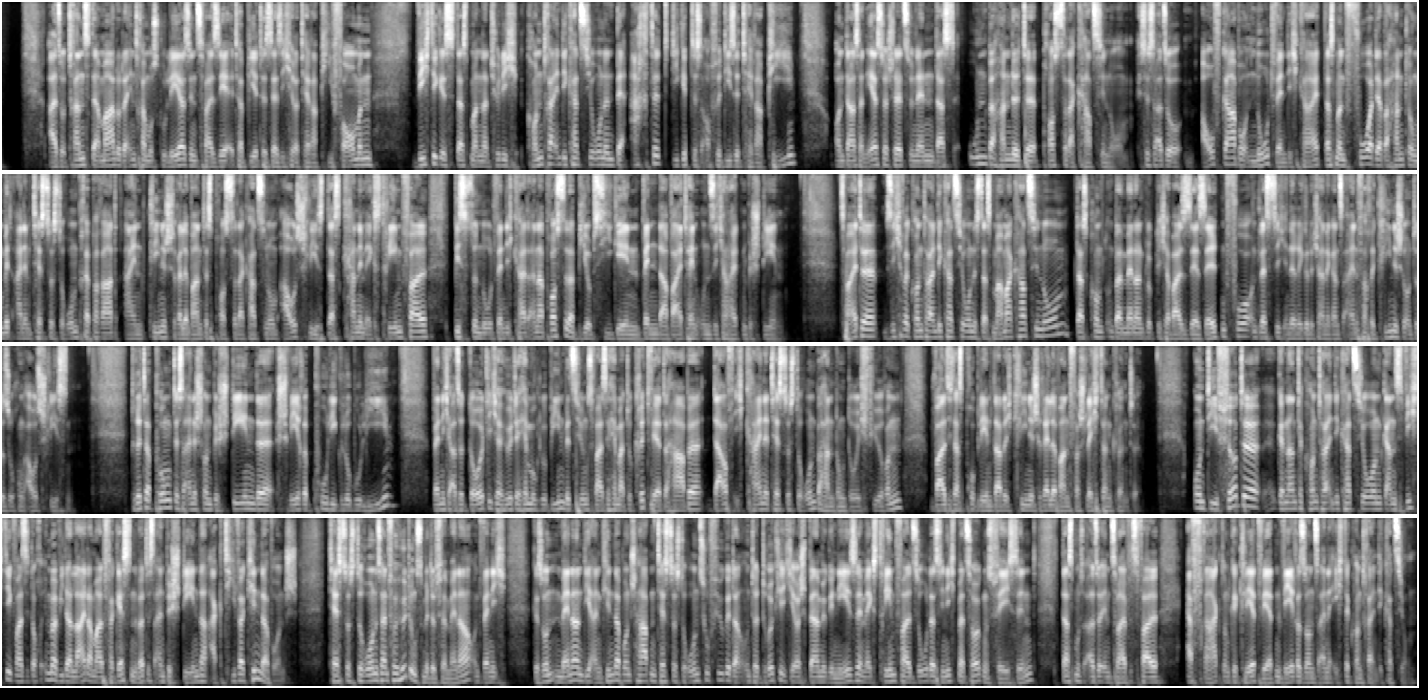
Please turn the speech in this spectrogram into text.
Also transdermal oder intramuskulär sind zwei sehr etablierte, sehr sichere Therapieformen. Wichtig ist, dass man natürlich Kontraindikationen beachtet. Die gibt es auch für diese Therapie. Und da ist an erster Stelle zu nennen das unbehandelte Prostatakarzinom. Es ist also Aufgabe und Notwendigkeit, dass man vor der Behandlung mit einem Testosteronpräparat ein klinisch relevantes Prostatakarzinom ausschließt. Das kann im Extremfall bis zur Notwendigkeit einer Prostatabiopsie gehen, wenn da weiterhin Unsicherheiten bestehen. Zweite sichere Kontraindikation ist das Mammakarzinom. Das kommt bei Männern glücklicherweise sehr selten vor und lässt sich in der Regel durch eine ganz einfache klinische Untersuchung ausschließen. Dritter Punkt ist eine schon bestehende schwere Polyglobulie. Wenn ich also deutlich erhöhte Hämoglobin- bzw. Hämatokritwerte habe, darf ich keine Testosteronbehandlung durchführen, weil sich das Problem dadurch klinisch relevant verschlechtern könnte. Und die vierte genannte Kontraindikation, ganz wichtig, weil sie doch immer wieder leider mal vergessen wird, ist ein bestehender aktiver Kinderwunsch. Testosteron ist ein Verhütungsmittel für Männer und wenn ich gesunden Männern, die einen Kinderwunsch haben, Testosteron zufüge, dann unterdrücke ich ihre Spermiogenese im Extremfall so, dass sie nicht mehr zeugungsfähig sind. Das muss also im Zweifelsfall erfragt und geklärt werden, wäre sonst eine echte Kontraindikation.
